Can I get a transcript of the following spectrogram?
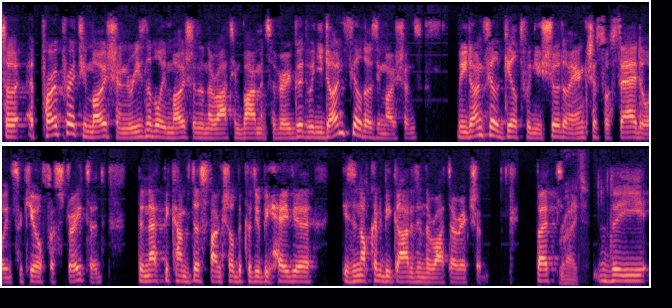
So appropriate emotion, reasonable emotion in the right environments are very good. When you don't feel those emotions, when you don't feel guilt when you should or anxious or sad or insecure or frustrated, then that becomes dysfunctional because your behavior is not going to be guided in the right direction. But right. the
